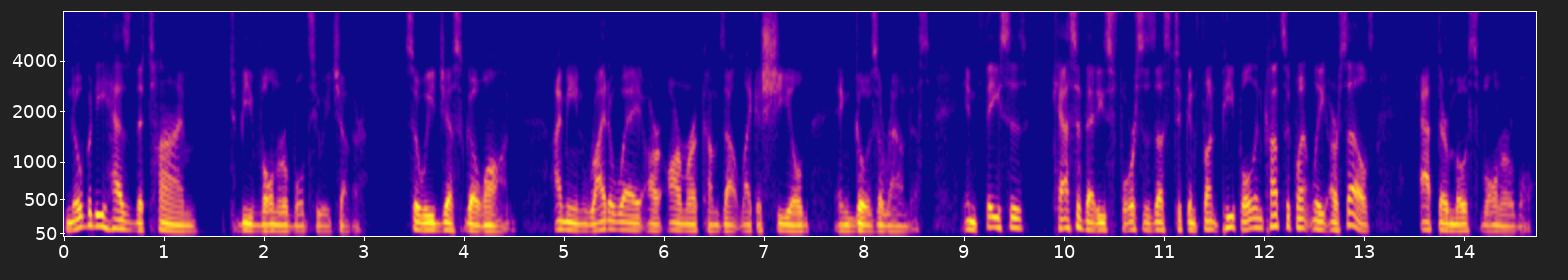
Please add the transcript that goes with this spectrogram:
Nobody has the time to be vulnerable to each other. So we just go on. I mean, right away, our armor comes out like a shield and goes around us. In Faces, Cassavetes forces us to confront people and consequently ourselves at their most vulnerable.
